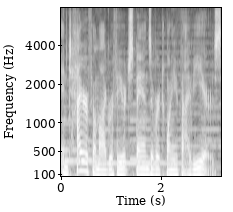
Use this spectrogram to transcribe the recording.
entire filmography, which spans over 25 years.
